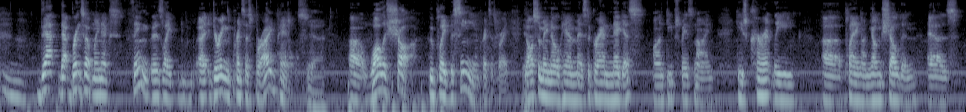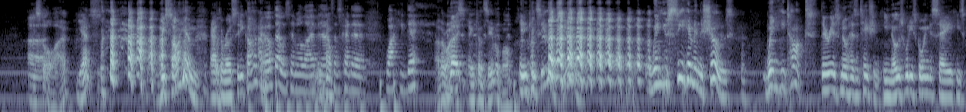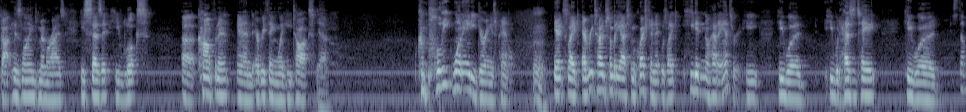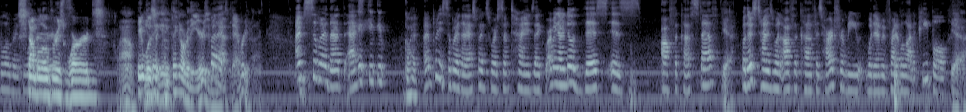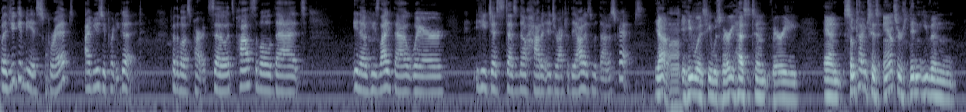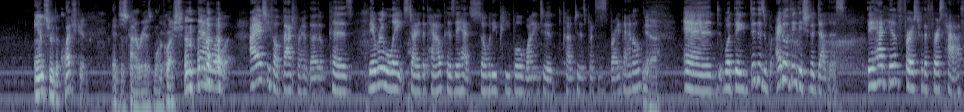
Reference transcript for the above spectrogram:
That that brings up my next thing is like uh, during the Princess Bride panels, Yeah. uh, Wallace Shawn, who played Vizzini in Princess Bride. You also may know him as the Grand Negus on Deep Space Nine. He's currently uh, playing on Young Sheldon as. Uh, He's still alive. Yes, we saw him at the Rose City Comic I hope that was him alive and No. not some kind of Walking Dead. Otherwise, inconceivable. Inconceivable. yeah. when you see him in the shows, when he talks, there is no hesitation. He knows what he's going to say. He's got his lines memorized. He says it. He looks uh, confident and everything when he talks. Yeah. Complete 180 during his panel. Hmm. It's like every time somebody asked him a question, it was like he didn't know how to answer it. He he would he would hesitate. He would Stumble over his stumble over his words. words. Wow. It you was Think, a you think over the years you've been asked everything. I'm similar in that act. It- it- it- go ahead. I'm pretty similar in that aspects where sometimes, like, I mean, I know this is off the cuff stuff, Yeah. but there's times when off the cuff is hard for me when I'm in front of a lot of people. Yeah. But if you give me a script, I'm usually pretty good for the most part. So it's possible that, you know, he's like that where he just doesn't know how to interact with the audience without a script. Yeah, Wow. he was he was very hesitant, very, and sometimes his answers didn't even answer the question. It just kind of raised more questions. no, I actually felt bad for him though, because they were late starting the panel because they had so many people wanting to come to this Princess Bride panel. Yeah. And what they did is, I don't think they should have done this. They had him first for the first half,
